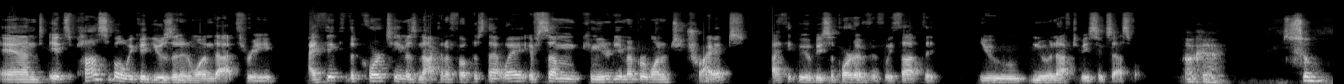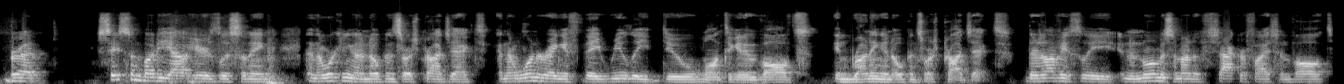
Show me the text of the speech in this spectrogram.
And it's possible we could use it in 1.3. I think the core team is not going to focus that way. If some community member wanted to try it, I think we would be supportive if we thought that you knew enough to be successful. Okay. So, Brad, say somebody out here is listening and they're working on an open source project and they're wondering if they really do want to get involved in running an open source project. There's obviously an enormous amount of sacrifice involved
